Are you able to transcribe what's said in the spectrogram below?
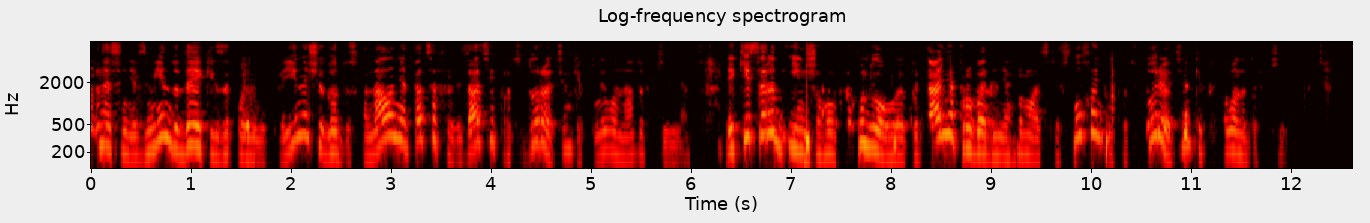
про внесення змін до деяких законів України щодо вдосконалення та цифровізації процедури оцінки впливу на довкілля, які серед іншого врегульовує питання проведення громадських слухань у процедурі оцінки впливу на довкілля.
